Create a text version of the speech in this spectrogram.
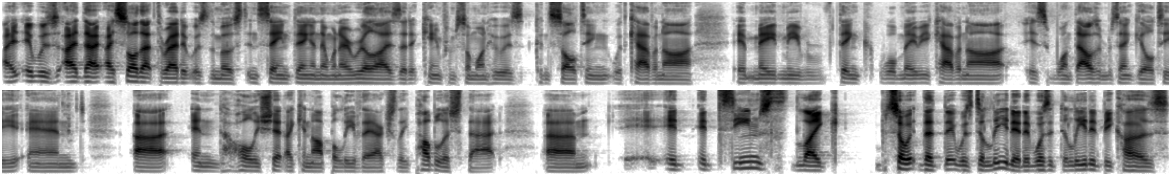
I, it was I, that, I saw that thread. It was the most insane thing, and then when I realized that it came from someone who is consulting with Kavanaugh, it made me think, well, maybe Kavanaugh is one thousand percent guilty, and uh, and holy shit, I cannot believe they actually published that. Um, it it seems like so that it was deleted. It was it deleted because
